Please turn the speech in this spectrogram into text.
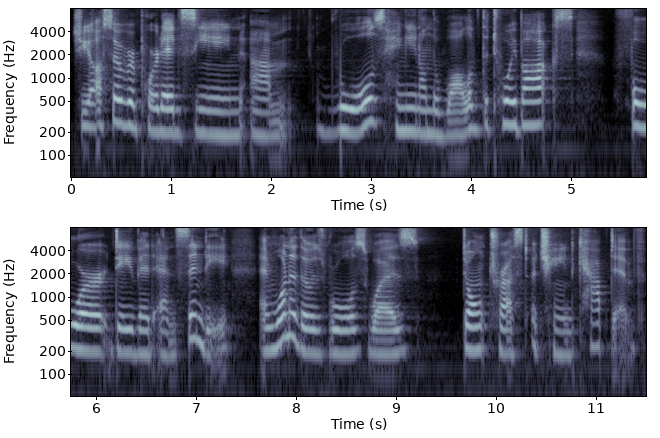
She also reported seeing um, rules hanging on the wall of the toy box for David and Cindy. And one of those rules was don't trust a chained captive.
